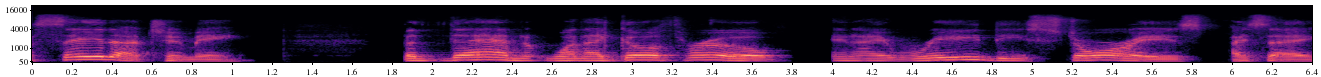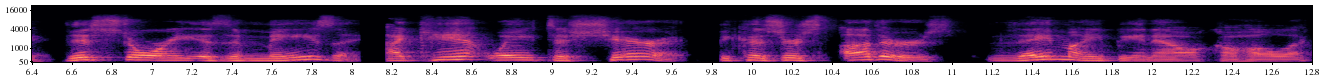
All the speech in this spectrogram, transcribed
say that to me, but then when I go through and I read these stories, I say, this story is amazing. I can't wait to share it because there's others, they might be an alcoholic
